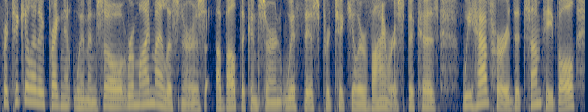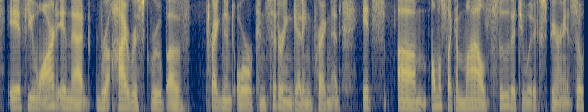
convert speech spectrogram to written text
Particularly pregnant women. So, remind my listeners about the concern with this particular virus because we have heard that some people, if you aren't in that high risk group of pregnant or considering getting pregnant, it's um, almost like a mild flu that you would experience. So,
